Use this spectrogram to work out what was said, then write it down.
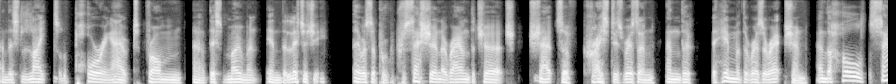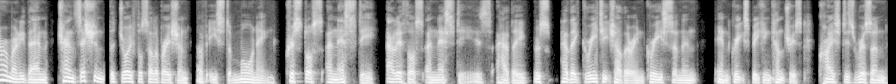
and this light sort of pouring out from uh, this moment in the liturgy. there was a procession around the church, shouts of Christ is risen, and the the hymn of the resurrection. And the whole ceremony then transitioned the joyful celebration of Easter morning. Christos Anesti, Alithos Anesti is how they how they greet each other in Greece and in in Greek speaking countries. Christ is risen.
